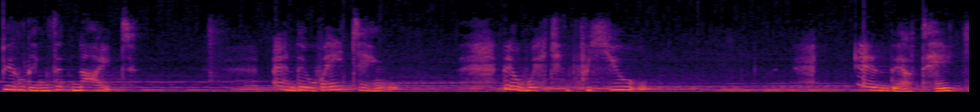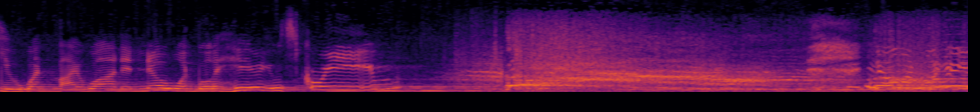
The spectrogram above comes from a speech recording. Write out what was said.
buildings at night. And they're waiting. They're waiting for you. And they'll take you one by one, and no one will hear you scream. No one will hear you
